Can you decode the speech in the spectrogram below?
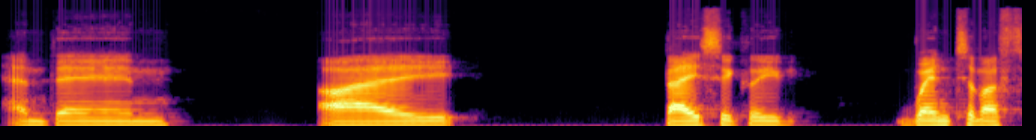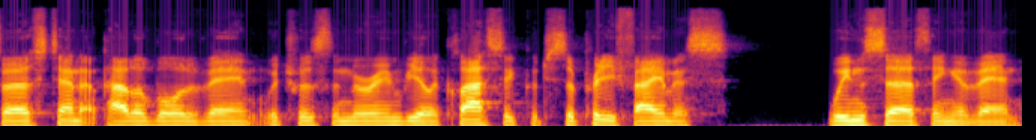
And then I basically went to my first stand up paddleboard event, which was the Marine Villa Classic, which is a pretty famous windsurfing event.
